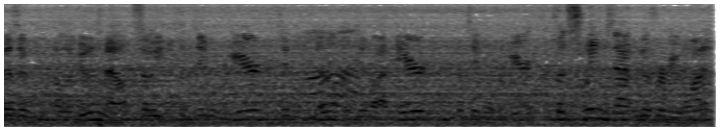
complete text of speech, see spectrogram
There's a, a Lagun mount, so you can put the table over here, table in the middle, put the table out here, put the table over here. So it swings out and goes wherever you want it.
